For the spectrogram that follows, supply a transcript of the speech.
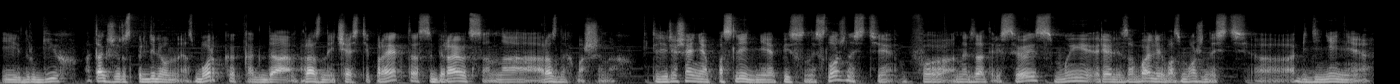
и других, а также распределенная сборка, когда разные части проекта собираются на разных машинах. Для решения последней описанной сложности в анализаторе Space мы реализовали возможность э, объединения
